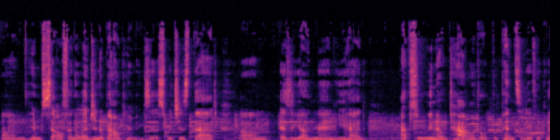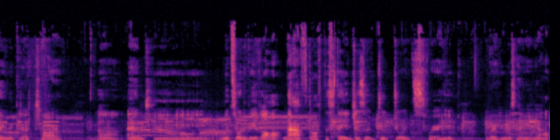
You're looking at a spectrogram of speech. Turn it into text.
um, himself, and a legend about him exists, which is that um, as a young man he had absolutely no talent or propensity for playing the guitar. Uh, and he would sort of be la- laughed off the stages of juke joints where he where he was hanging out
